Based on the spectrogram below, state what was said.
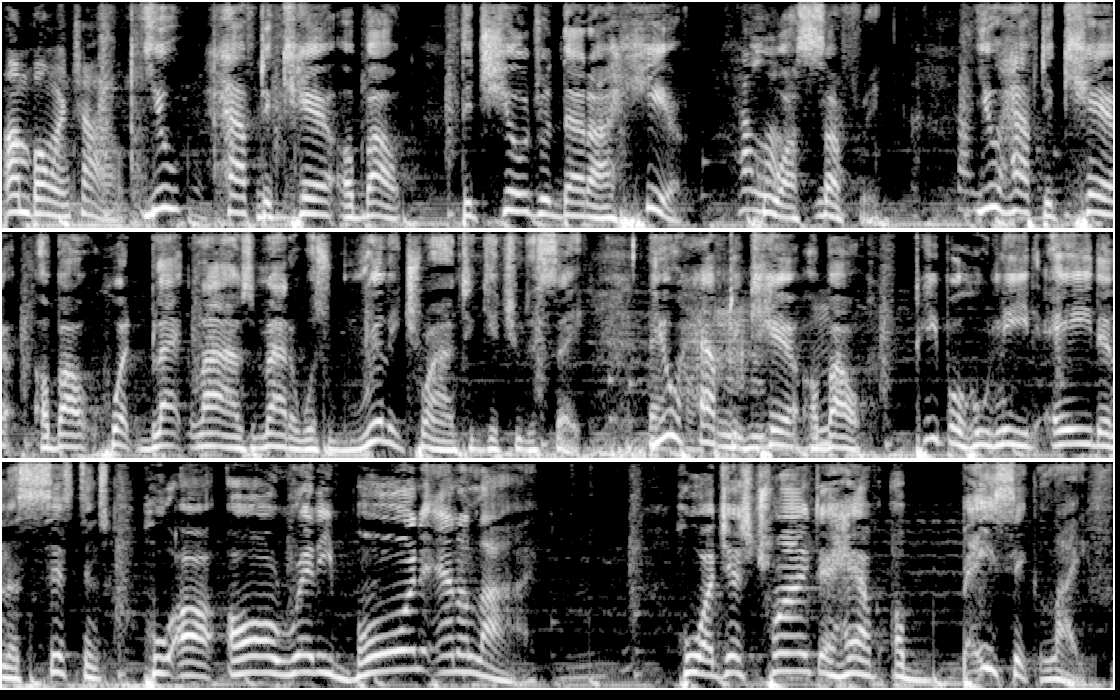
Unborn child. You have to care about the children that are here who are suffering. You have to care about what Black Lives Matter was really trying to get you to say. You have to mm-hmm. care about people who need aid and assistance who are already born and alive, who are just trying to have a basic life.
